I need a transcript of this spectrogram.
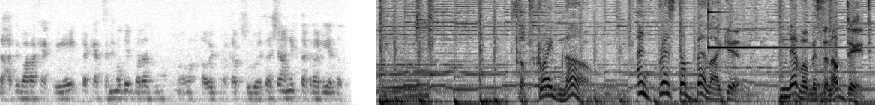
दहा ते बारा कॅफे आहे त्या कॅफेमध्ये अं, अवैध प्रकार सुरू आहेत अशा अनेक तक्रारी येतात Subscribe now and press the bell icon. Never miss an update.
